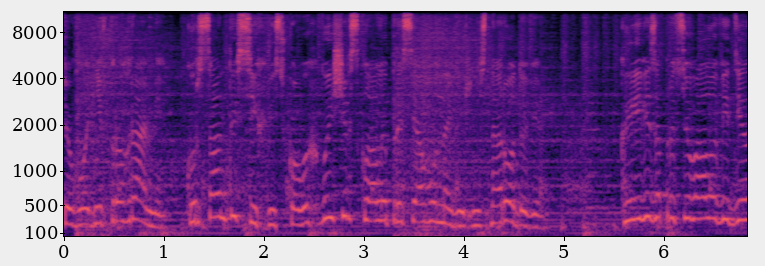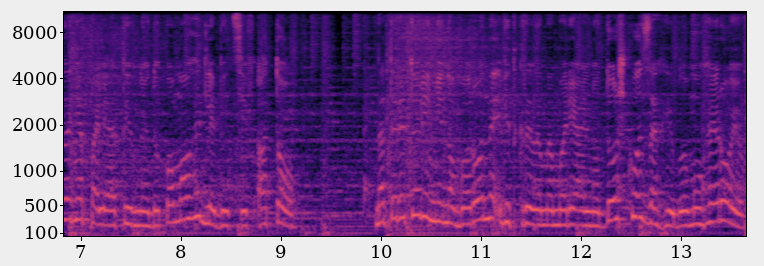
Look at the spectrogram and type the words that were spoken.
Сьогодні в програмі курсанти всіх військових вишів склали присягу на вірність народові. В Києві запрацювало відділення паліативної допомоги для бійців АТО. На території Міноборони відкрили меморіальну дошку загиблому герою.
